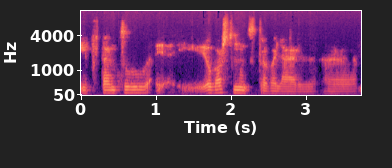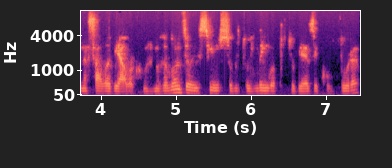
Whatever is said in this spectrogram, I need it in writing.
E, portanto, eh, eu gosto muito de trabalhar uh, na sala de aula com os meus alunos. Eu ensino, sobretudo, língua portuguesa e cultura.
